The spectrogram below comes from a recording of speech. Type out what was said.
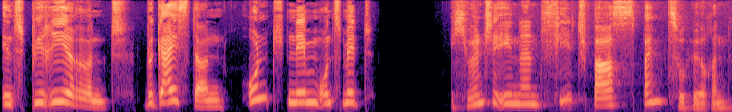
inspirierend, begeistern und nehmen uns mit. Ich wünsche Ihnen viel Spaß beim Zuhören.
